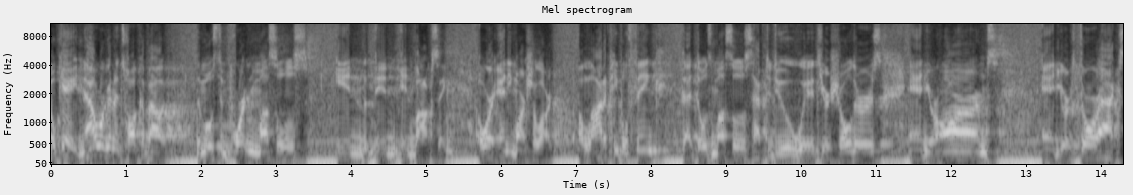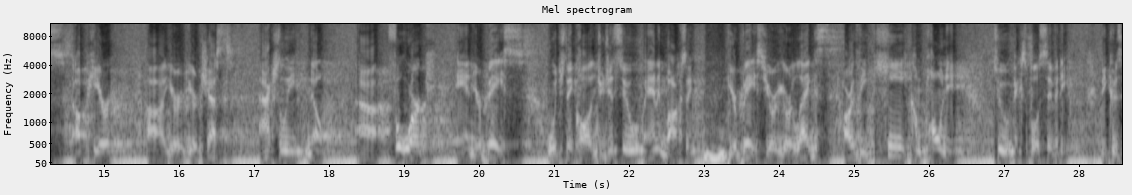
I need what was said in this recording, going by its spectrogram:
Okay, now we're going to talk about the most important muscles in, in, in boxing or any martial art. A lot of people think that those muscles have to do with your shoulders and your arms and your thorax up here, uh, your, your chest. Actually, no. Uh, footwork and your base, which they call in jiu-jitsu and in boxing, your base, your, your legs are the key component to explosivity because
